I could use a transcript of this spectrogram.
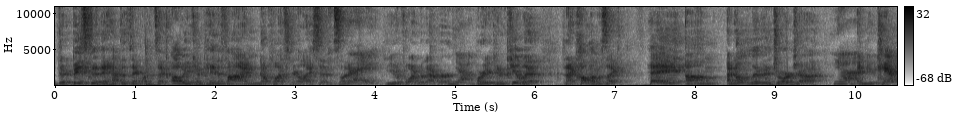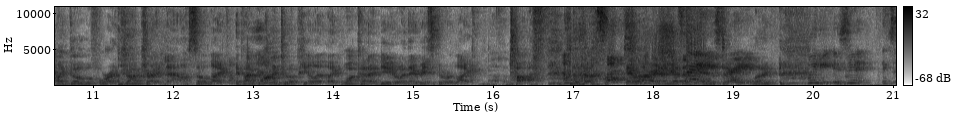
They're, basically, they have the thing where it's like, oh, you can pay the fine, no points in your license, like Right. you avoid whatever, Yeah. or you can appeal it. And I called them, I was like, hey, um, I don't live in Georgia, Yeah. and you can't like go before a judge right now. So like, if I wanted to appeal it, like, what could I do? And they basically were like, Nothing. tough. and I was like, damn it, all right, I guess I'm paying this ticket. Like, Wait, is it? It's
